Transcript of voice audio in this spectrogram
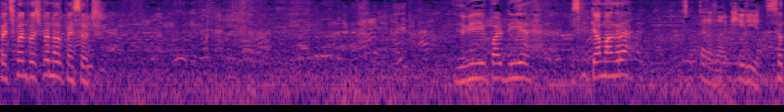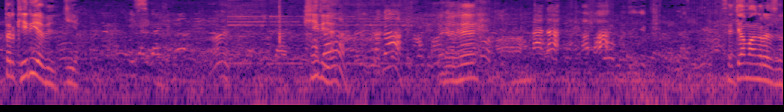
पचपन पचपन और पैंसठ। ये भी पार्टी है। इसकी क्या मांग रहा है? सत्तर हज़ार खीरी है। सत्तर खीरी है अभी? जी। खीरी है। ये है। से क्या मांग रहा है इसका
